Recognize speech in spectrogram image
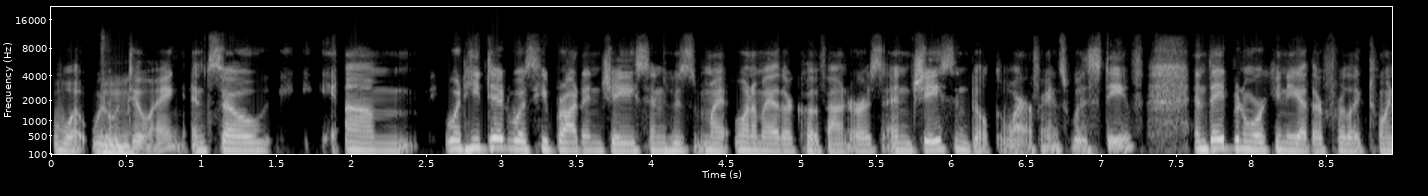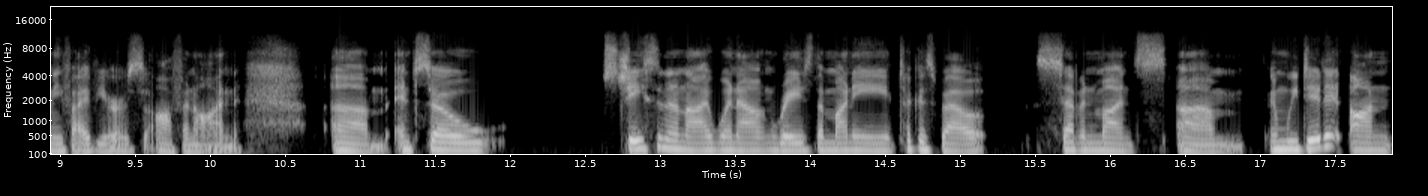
what we mm. were doing, and so um, what he did was he brought in Jason, who's my, one of my other co-founders, and Jason built the wireframes with Steve, and they'd been working together for like 25 years off and on, um, and so Jason and I went out and raised the money. It took us about seven months. Um, and we did it on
